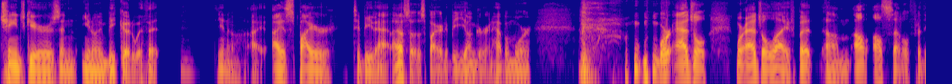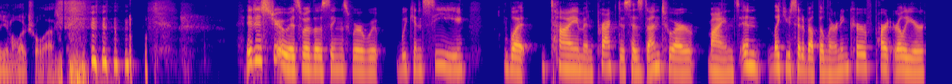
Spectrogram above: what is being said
change gears and you know and be good with it mm. you know i i aspire to be that i also aspire to be younger and have a more more agile more agile life but um i'll i'll settle for the intellectual aspect it is true it's one of those things where we, we can see what time and practice has done to our minds. And like you said about the learning curve part earlier,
